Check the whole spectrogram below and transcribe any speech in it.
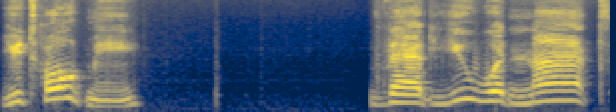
you told me that you would not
